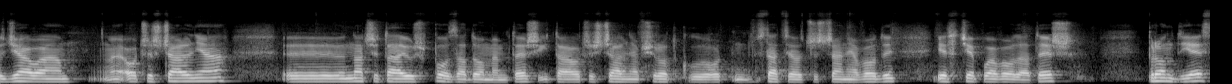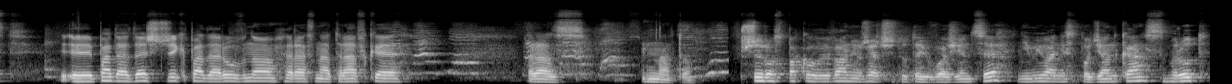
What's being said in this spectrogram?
y, działa y, oczyszczalnia, znaczy ta już poza domem też i ta oczyszczalnia w środku, stacja oczyszczania wody, jest ciepła woda też, prąd jest, pada deszczyk, pada równo, raz na trawkę, raz na to. Przy rozpakowywaniu rzeczy tutaj w łazience, niemiła niespodzianka, smród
